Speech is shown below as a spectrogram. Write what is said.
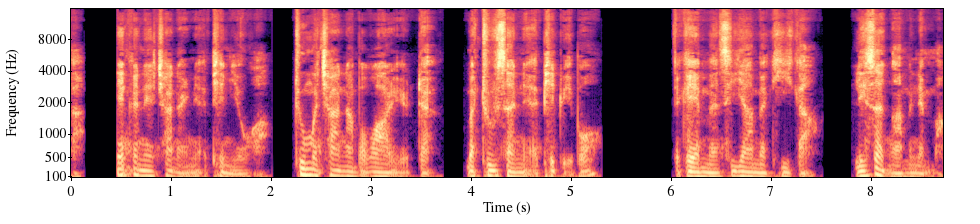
သာငင်ကနေချနိုင်တဲ့အဖြစ်မျိုးဟာထူးမချနာဘဝတွေအတွက်မထူးဆန်းတဲ့အဖြစ်တွေပေါ့ တကယ်မှန်စီရမခီးက45မိနစ်မှာ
